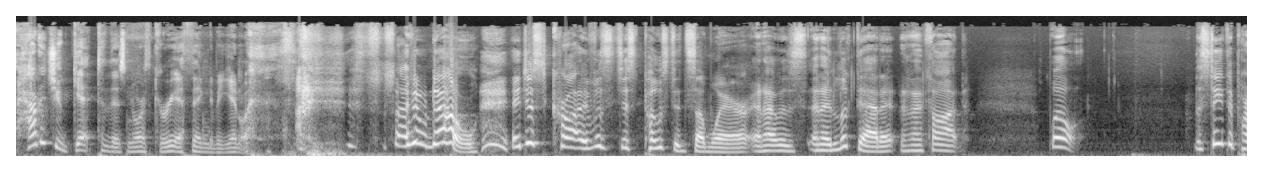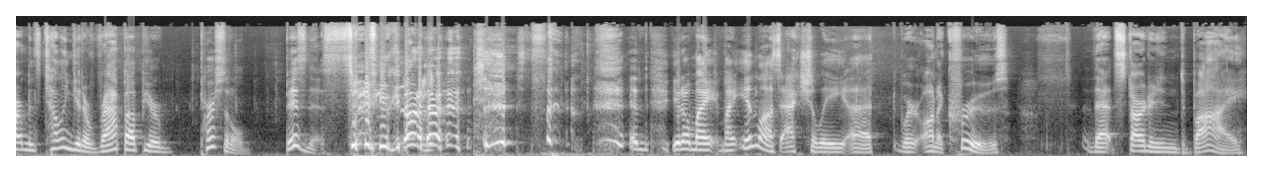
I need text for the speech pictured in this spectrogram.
how did you get to this North Korea thing to begin with? I don't know. It just cro- it was just posted somewhere, and I was and I looked at it and I thought, well, the State Department's telling you to wrap up your personal business. So if you go to and you know my my in laws actually uh, were on a cruise that started in Dubai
